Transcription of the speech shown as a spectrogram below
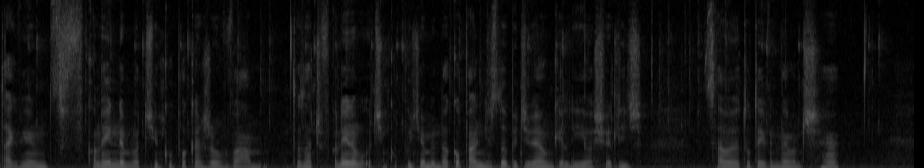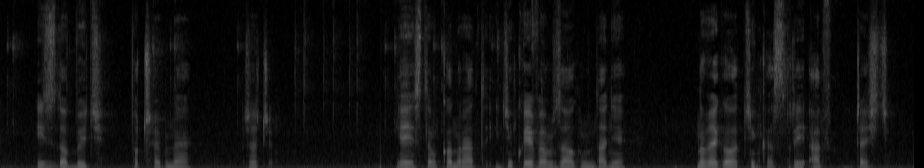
Tak więc w kolejnym odcinku pokażę wam, to znaczy w kolejnym odcinku pójdziemy do kopalni zdobyć węgiel i oświetlić całe tutaj wnętrze i zdobyć potrzebne rzeczy. Ja jestem Konrad i dziękuję wam za oglądanie nowego odcinka Ray Alpha. Cześć!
